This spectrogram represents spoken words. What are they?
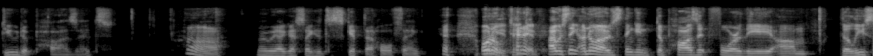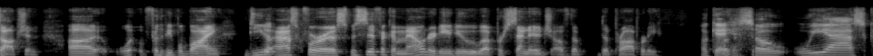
do deposits. Huh. Maybe I guess I could skip that whole thing. oh what no, tenant. I was thinking. No, I was thinking deposit for the um the lease option. Uh, for the people buying. Do you yep. ask for a specific amount, or do you do a percentage of the the property? Okay, okay. so we ask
